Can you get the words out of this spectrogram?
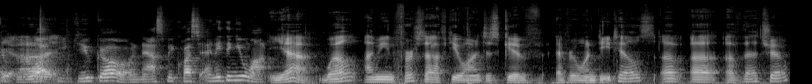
Frederick, yeah, uh, what you go and ask me question anything you want. Yeah. Well, I mean, first off, do you want to just give everyone details of uh, of that show?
